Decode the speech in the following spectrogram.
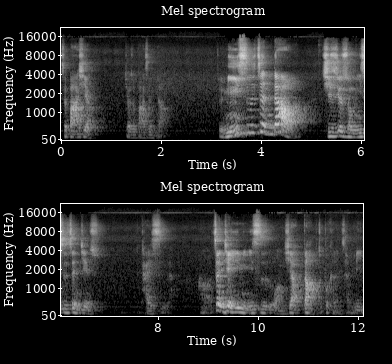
这八项，叫做八正道。所以迷失正道，其实就是从迷失正见开始的，啊，正见一迷失，往下道就不可能成立，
